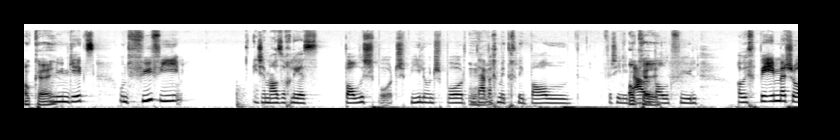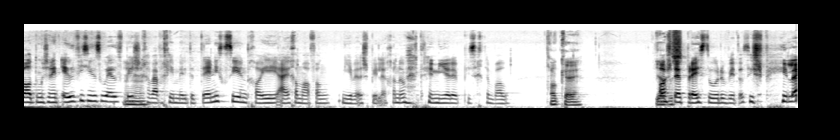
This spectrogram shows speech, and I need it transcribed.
Okay. U9 gibt es. Und 5 ist einmal so ein bisschen ein Ballsport, Spiel und Sport. Und Mhm. einfach mit ein bisschen Ball, verschiedene Okay. Ball, Ballgefühle. Aber ich bin immer schon, du musst ja nicht 11 sein, dass du 11 bist. Mhm. Ich habe einfach immer in den Trainings gewesen und kann eh eigentlich am Anfang nie spielen. Ich kann nur trainieren, bis ich den Ball Okay. Ja, fast das, erpresst wurde, bin, dass ich spiele.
